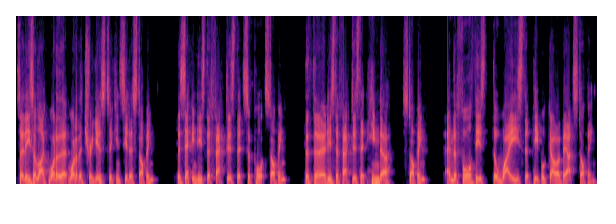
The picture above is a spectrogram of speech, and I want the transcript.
So these are like what are the what are the triggers to consider stopping? The second is the factors that support stopping. The third is the factors that hinder stopping. And the fourth is the ways that people go about stopping.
